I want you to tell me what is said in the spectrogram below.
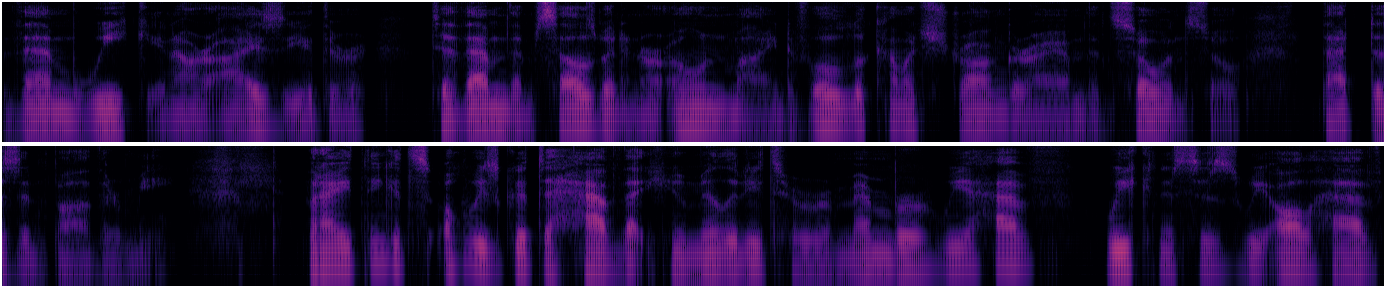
them weak in our eyes, either to them themselves, but in our own mind of, oh, look how much stronger I am than so and so that doesn't bother me. But I think it's always good to have that humility to remember we have weaknesses. We all have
